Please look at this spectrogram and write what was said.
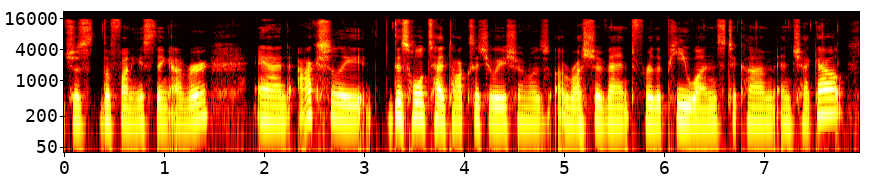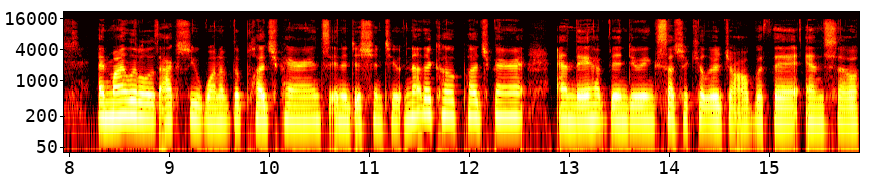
just the funniest thing ever. And actually, this whole TED Talk situation was a rush event for the P1s to come and check out. And my little is actually one of the pledge parents, in addition to another co pledge parent, and they have been doing such a killer job with it. And so,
